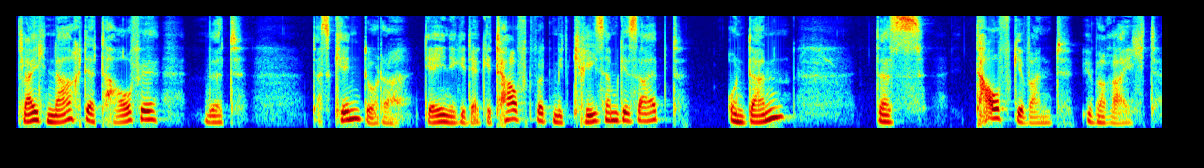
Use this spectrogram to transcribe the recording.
Gleich nach der Taufe wird das Kind oder derjenige, der getauft wird, mit Krisam gesalbt und dann das Taufgewand überreicht,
